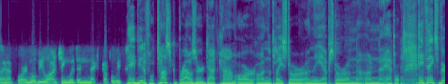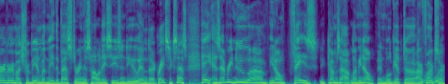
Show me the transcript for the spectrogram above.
sign up for it. And we'll be launching within the next couple of weeks. Hey, beautiful. Tuskbrowser.com or on the Play Store, on the App Store, on on uh, Apple. Hey, thanks very, very much for being with me. The best during this holiday season to you and uh, great success. Hey, as every new, uh, you know, phase comes out, let me know and we'll get uh, our I folks will. are,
